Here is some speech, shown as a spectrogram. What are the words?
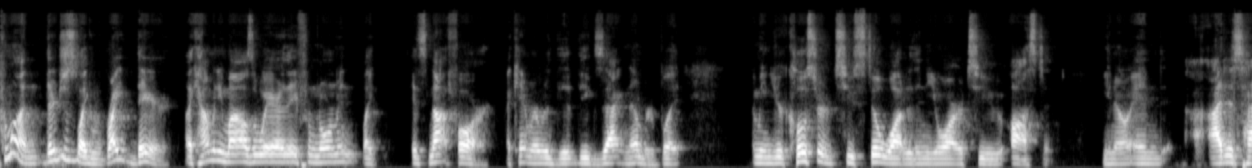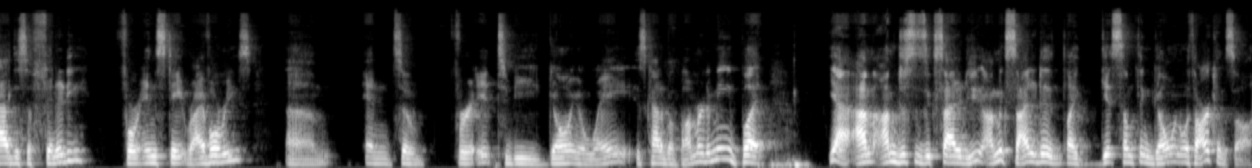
come on, they're just like right there. Like, how many miles away are they from Norman? Like, it's not far. I can't remember the, the exact number, but I mean, you're closer to Stillwater than you are to Austin, you know, and I just have this affinity for in state rivalries. Um, and so for it to be going away is kind of a bummer to me. But yeah, I'm I'm just as excited you. I'm excited to like get something going with Arkansas.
